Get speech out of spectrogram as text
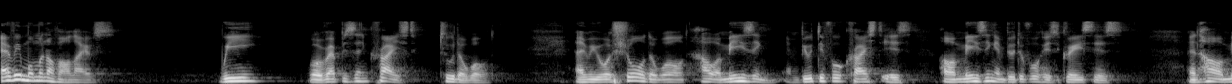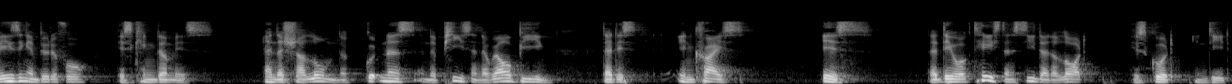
every moment of our lives, we will represent Christ to the world. And we will show the world how amazing and beautiful Christ is, how amazing and beautiful His grace is, and how amazing and beautiful His kingdom is. And the shalom, the goodness and the peace and the well-being that is in Christ is that they will taste and see that the Lord is good indeed.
